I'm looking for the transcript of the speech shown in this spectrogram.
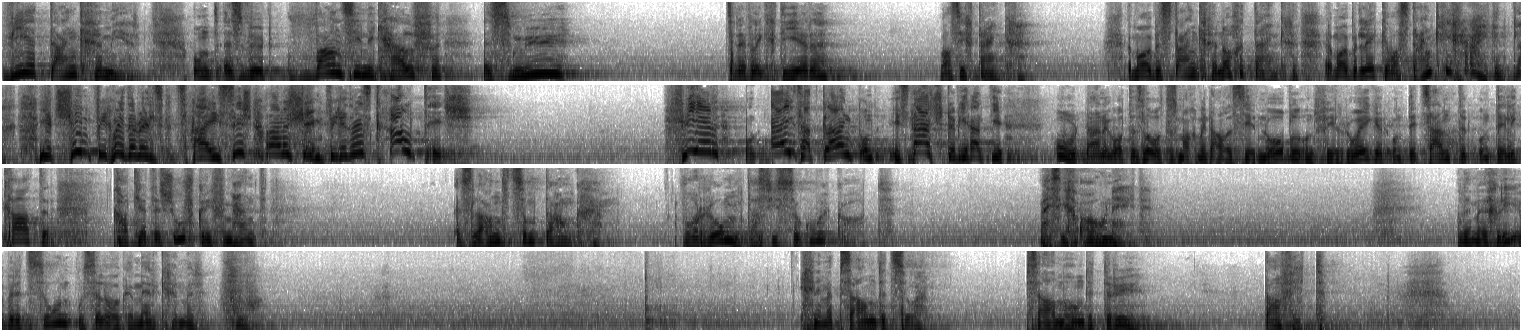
Wie denken wir? Und es würde wahnsinnig helfen, es Mühe zu reflektieren, was ich denke. Mal über das Denken nachdenken. Mal überlegen, was denke ich eigentlich? Jetzt schimpfe ich wieder, weil es zu heiß ist, und dann schimpfe ich wieder, weil es kalt ist. Vier und eins hat gelangt und ins Nest, wie hat die, uh, dann geht das los. Das machen wir alles sehr nobel und viel ruhiger und dezenter und delikater. Katja hat das aufgegriffen. Wir haben ein Land zum Danken. Warum, dass es so gut geht. Weiß ich auch nicht. Und wenn wir ein bisschen über den Zaun raus schauen, merken wir, puh, ich nehme Psalm dazu. Psalm 103. David.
